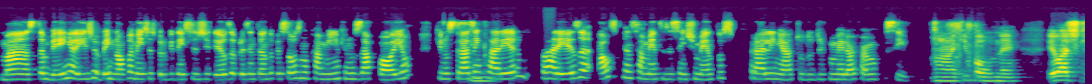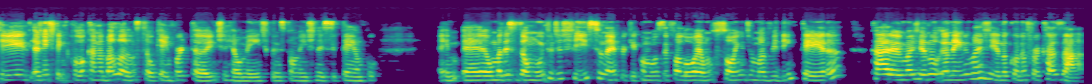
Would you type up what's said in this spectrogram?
Mas também aí já vem novamente as providências de Deus apresentando pessoas no caminho que nos apoiam, que nos trazem clareira, clareza aos pensamentos e sentimentos para alinhar tudo de melhor forma possível. Ai, que bom, né? Eu acho que a gente tem que colocar na balança o que é importante realmente, principalmente nesse tempo. É, é uma decisão muito difícil, né? Porque, como você falou, é um sonho de uma vida inteira. Cara, eu imagino, eu nem me imagino quando eu for casar.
